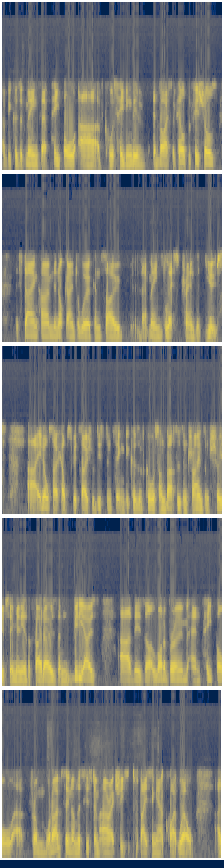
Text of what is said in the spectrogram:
uh, because it means that people are, of course, heeding the advice of health officials they're staying home, they're not going to work, and so that means less transit use. Uh, it also helps with social distancing because, of course, on buses and trains, I'm sure you've seen many of the photos and videos. Uh, there's a lot of room, and people, uh, from what I've seen on the system, are actually spacing out quite well. Uh,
